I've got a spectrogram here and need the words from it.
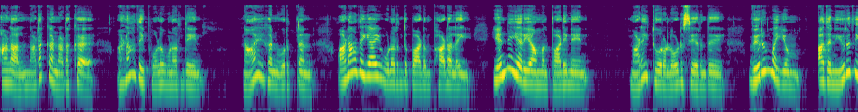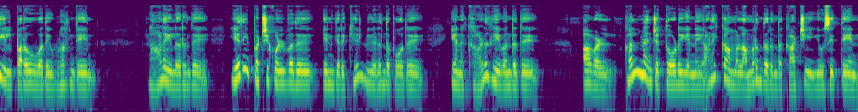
ஆனால் நடக்க நடக்க அனாதை போல உணர்ந்தேன். நாயகன் ஒருத்தன் அனாதையாய் உணர்ந்து பாடும் பாடலை என்னை அறியாமல் பாடினேன். மழை தூரலோடு சேர்ந்து வெறுமையும் அதன் இறுதியில் பரவுவதை உணர்ந்தேன். நாளையிலிருந்து எதை பற்றி கொள்வது என்கிற கேள்வி எழுந்தபோது எனக்கு அழுகை வந்தது. அவள் கல் நெஞ்சத்தோடு என்னை அழைக்காமல் அமர்ந்திருந்த காட்சியை யோசித்தேன்.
